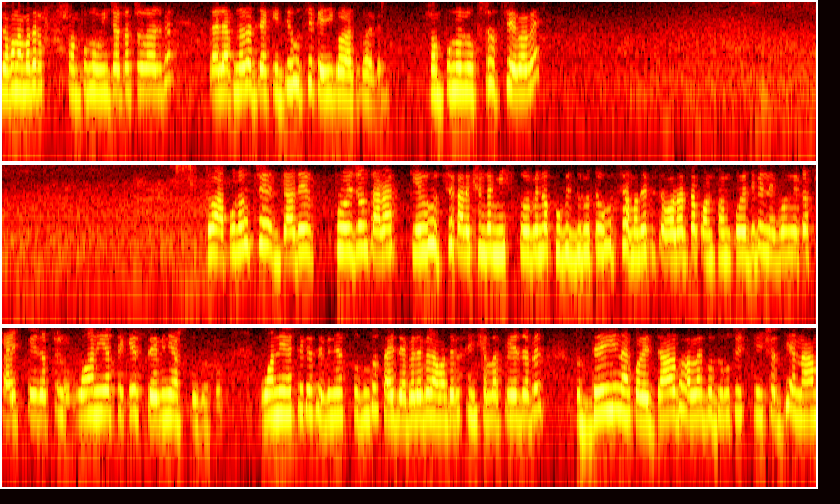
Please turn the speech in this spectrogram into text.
যখন আমাদের সম্পূর্ণ উইন্টারটা চলে আসবে, চাইলে আপনারা জ্যাকেট দিয়ে হচ্ছে ক্যারি করাতে পারবেন। সম্পূর্ণ লুকসটা হচ্ছে এভাবে। তো আপনারা হচ্ছে যাদের প্রয়োজন তারা কেউ হচ্ছে কালেকশনটা মিস করবেন না, খুবই দ্রুত হচ্ছে আমাদের কাছে অর্ডারটা কনফার্ম করে দিবেন এবং এটা সাইজ পেয়ে যাচ্ছেন ওয়ান ইয়ার থেকে সেভেন ইয়ার্স পর্যন্ত। ওয়ান ইয়ার থেকে সেভেন ইয়ার্স পর্যন্ত সাইজ অ্যাভেলেবেল আমাদের কাছে ইনশাল্লাহ পেয়ে যাবেন। তো দেরি না করে যার ভালো লাগবে দ্রুত স্ক্রিনশট দিয়ে, নাম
